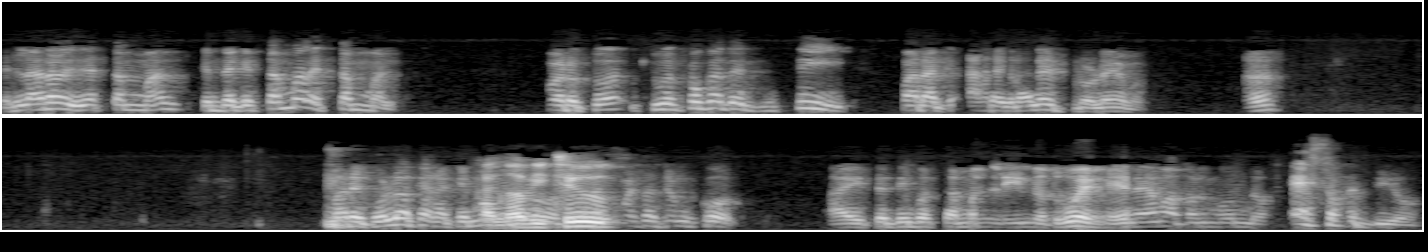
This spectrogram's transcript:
Es la realidad, están mal. De que están mal, están mal. Pero tú, tú enfócate en ti para arreglar el problema. ¿ah? Me recuerdo que en aquel momento you una conversación con, ay, este tipo está más lindo, tú ves, él ama a todo el mundo. Eso es Dios.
